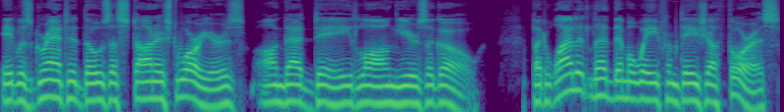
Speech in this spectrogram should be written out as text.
it was granted those astonished warriors on that day long years ago but while it led them away from Dejah Thoris,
